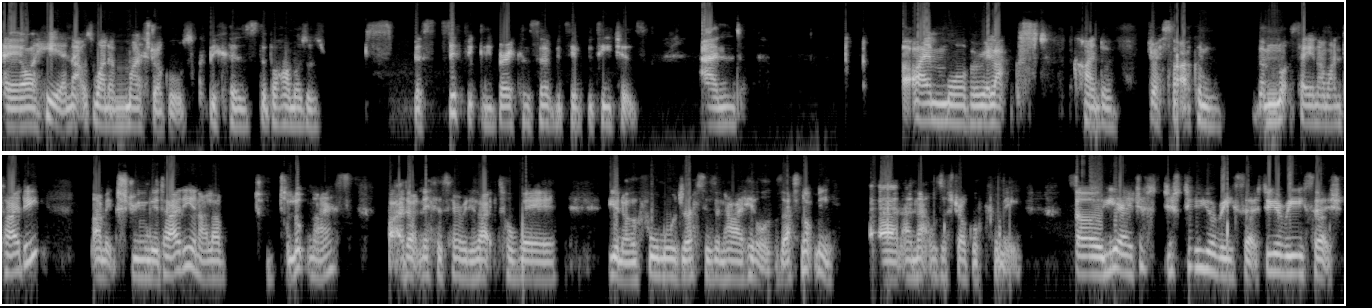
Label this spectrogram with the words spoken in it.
they are here. And that was one of my struggles because the Bahamas was specifically very conservative for teachers. And I'm more of a relaxed kind of dresser. I can, I'm not saying I'm untidy, I'm extremely tidy and I love to, to look nice, but I don't necessarily like to wear, you know, formal dresses and high heels. That's not me. And, and that was a struggle for me. So yeah, just just do your research. Do your research.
